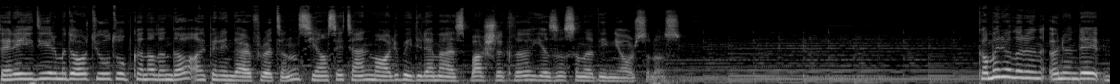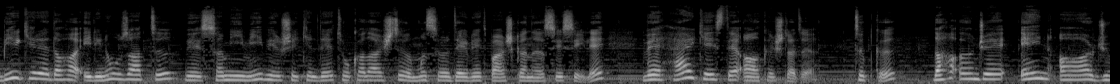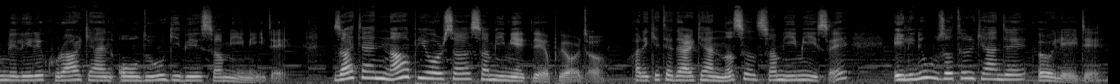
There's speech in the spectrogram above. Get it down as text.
TR724 YouTube kanalında Alper Ender Fırat'ın Siyaseten Mağlup Edilemez başlıklı yazısını dinliyorsunuz. Kameraların önünde bir kere daha elini uzattı ve samimi bir şekilde tokalaştı Mısır Devlet Başkanı Sisi ile ve herkes de alkışladı. Tıpkı daha önce en ağır cümleleri kurarken olduğu gibi samimiydi. Zaten ne yapıyorsa samimiyetle yapıyordu hareket ederken nasıl samimi ise elini uzatırken de öyleydi.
